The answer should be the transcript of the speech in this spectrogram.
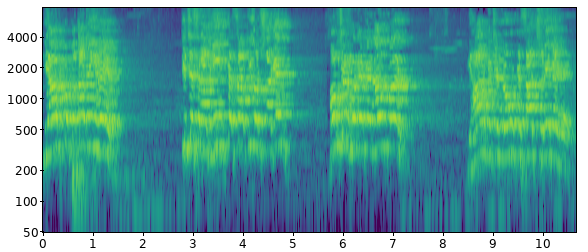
कि आपको पता नहीं है कि जिस राजनीति का साथी और शागिर्द बहुजन होने के नाम पर बिहार में जिन लोगों के साथ चले गए हैं,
